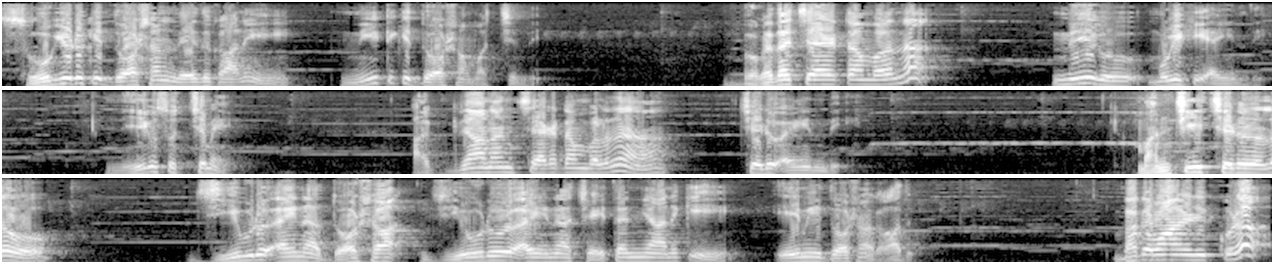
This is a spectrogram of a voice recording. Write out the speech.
సూర్యుడికి దోషం లేదు కానీ నీటికి దోషం వచ్చింది. బురద చేరటం వలన నీరు మురికి అయింది. నీరు స్వచ్ఛమే. అజ్ఞానం చేరటం వలన చెడు అయింది. మంచి చెడులలో జీవుడు అయిన దోష జీవుడు అయిన చైతన్యానికి ఏమీ దోషం రాదు. భగవానుడికి కూడా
